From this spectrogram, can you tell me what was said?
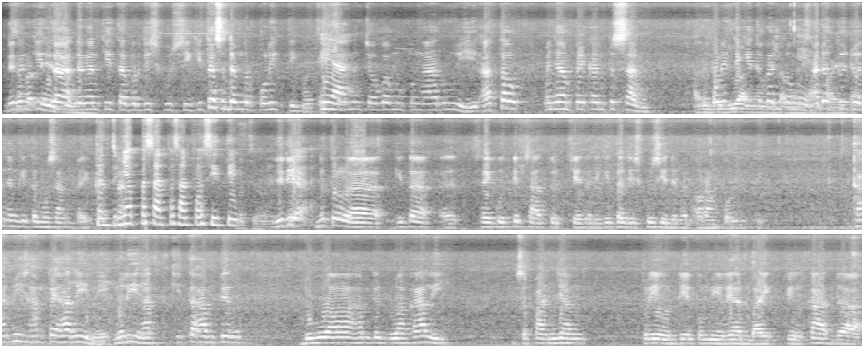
dengan Seperti kita itu. dengan kita berdiskusi kita sedang berpolitik kita Iya. mencoba mempengaruhi atau menyampaikan pesan Ada politik itu kan komunis ada tujuan yang kita mau sampaikan Tentunya Nah, pesan-pesan positif. Betul. jadi Iya. ya betul eh, kita eh, saya kutip satu C tadi kita diskusi dengan orang politik kami sampai hari ini melihat kita hampir dua hampir dua kali sepanjang periode pemilihan baik pilkada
